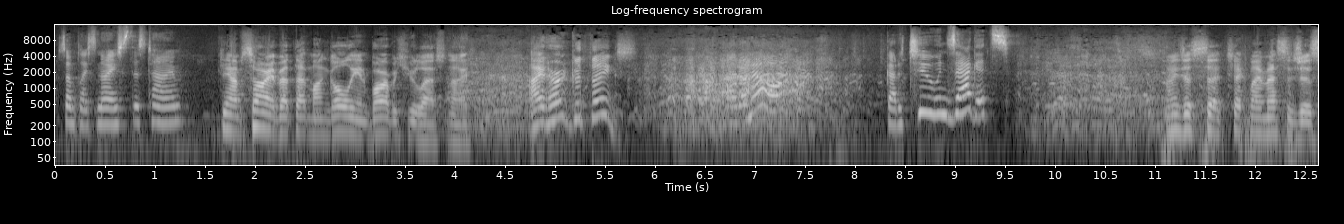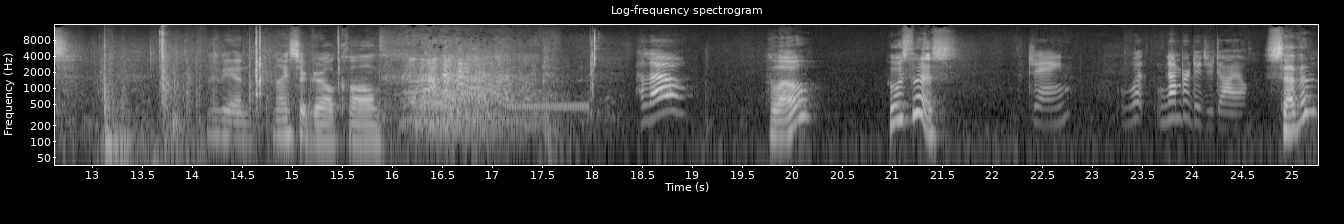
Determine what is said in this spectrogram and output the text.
Someplace nice this time? Yeah, I'm sorry about that Mongolian barbecue last night. I had heard good things. I don't know. Got a two in Zagat's. Let me just uh, check my messages. Maybe a nicer girl called. Hello, Hello? Who's this? Jane. What number did you dial? Seven?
